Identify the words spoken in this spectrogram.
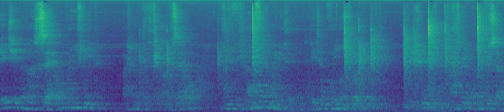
ceea ce de la zero la infinit. Așa încât de la zero la infinit. La mai avem mai De exemplu, minus 2 și 1. Asta e egal cu 0.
